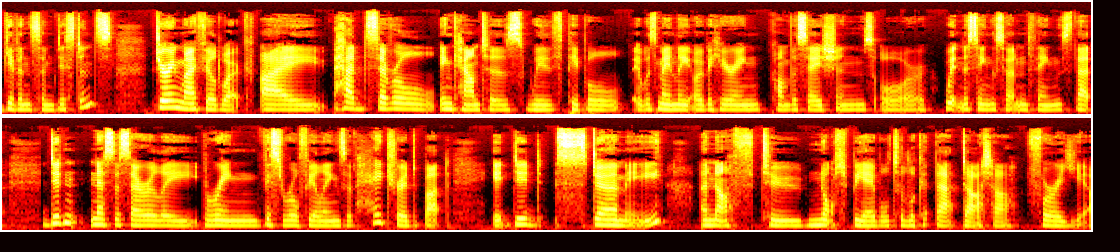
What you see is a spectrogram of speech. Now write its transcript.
given some distance. During my fieldwork, I had several encounters with people. It was mainly overhearing conversations or witnessing certain things that didn't necessarily bring visceral feelings of hatred, but it did stir me enough to not be able to look at that data for a year.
